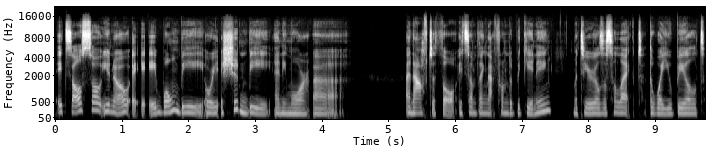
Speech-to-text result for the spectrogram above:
It's also, you know, it, it won't be or it shouldn't be anymore uh, an afterthought. It's something that from the beginning, materials are select, the way you build,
